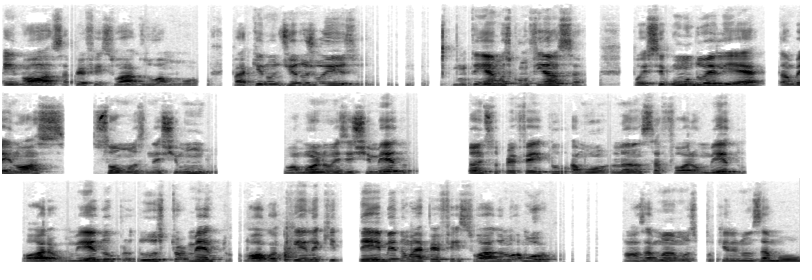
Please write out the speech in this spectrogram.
em nós aperfeiçoados o amor, para que no dia do juízo não tenhamos confiança, pois segundo ele é, também nós somos neste mundo. No amor não existe medo, antes o perfeito amor lança fora o medo. Ora, o medo produz tormento, logo aquele que teme não é aperfeiçoado no amor. Nós amamos porque ele nos amou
